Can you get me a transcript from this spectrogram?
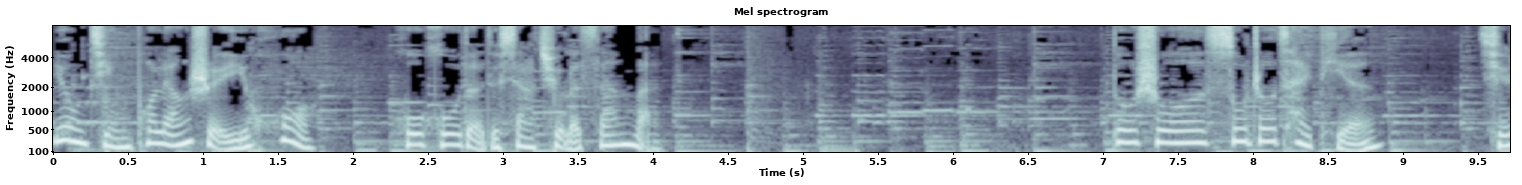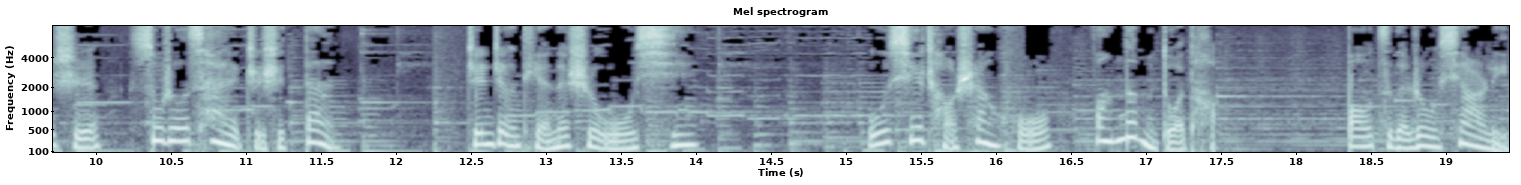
用井泼凉水一和，呼呼的就下去了三碗。都说苏州菜甜，其实苏州菜只是淡，真正甜的是无锡。无锡炒鳝糊放那么多糖，包子的肉馅里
